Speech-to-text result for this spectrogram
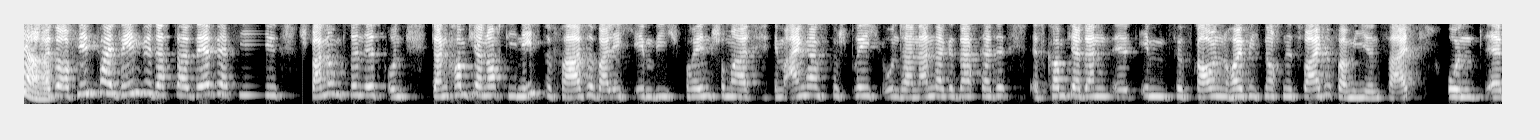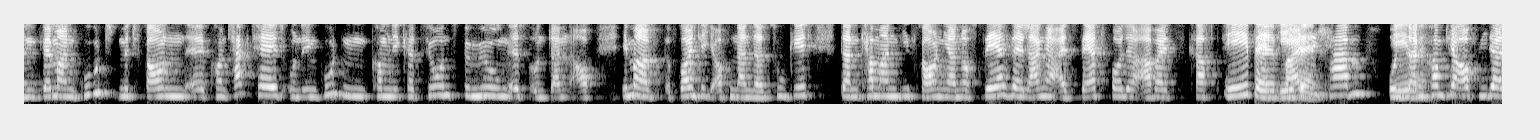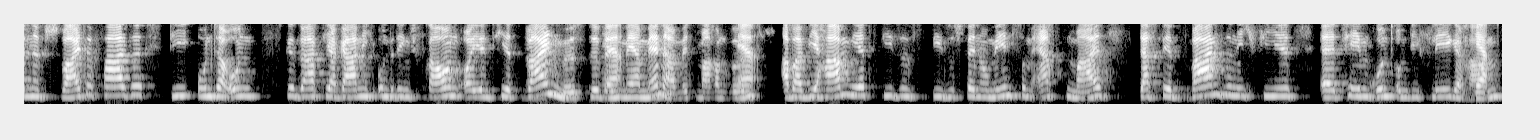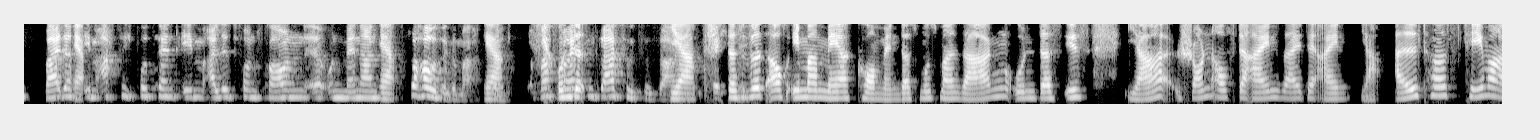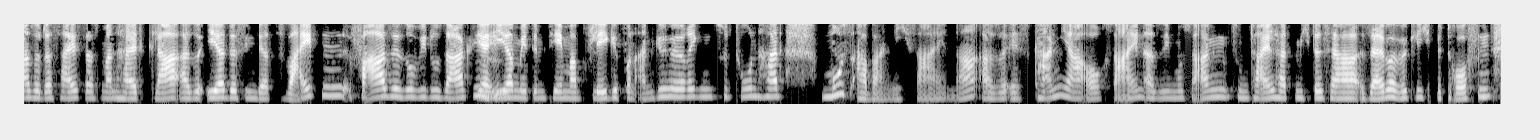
Ja. also auf jeden Fall sehen wir, dass da sehr, sehr viel Spannung drin ist. Und dann kommt ja noch die nächste Phase, weil ich eben, wie ich vorhin schon mal im Eingangsgespräch untereinander gesagt hatte, es kommt ja dann äh, eben für Frauen häufig noch eine zweite Familienzeit. Und ähm, wenn man gut mit Frauen äh, Kontakt hält und in guten Kommunikationsbemühungen ist und dann auch immer freundlich aufeinander zugeht, dann kann man die Frauen ja noch sehr, sehr lange als wertvolle Arbeitskraft eben, äh, bei eben. sich haben. Und eben. dann kommt ja auch wieder eine zweite Phase, die unter uns gesagt ja gar nicht unbedingt frauenorientiert sein müsste, wenn ja. mehr Männer mitmachen würden. Ja. Aber wir haben jetzt dieses, dieses Phänomen zum ersten Mal, dass wir wahnsinnig viel äh, Themen rund um die Pflege haben. Weil das eben 80 Prozent eben alles von Frauen äh, und Männern zu Hause gemacht wird. Was und, weißt du dazu zu sagen? Ja, das wird auch immer mehr kommen, das muss man sagen. Und das ist ja schon auf der einen Seite ein ja, Altersthema. Also das heißt, dass man halt klar, also eher das in der zweiten Phase, so wie du sagst, mhm. ja eher mit dem Thema Pflege von Angehörigen zu tun hat, muss aber nicht sein. Ne? Also es kann ja auch sein, also ich muss sagen, zum Teil hat mich das ja selber wirklich betroffen,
